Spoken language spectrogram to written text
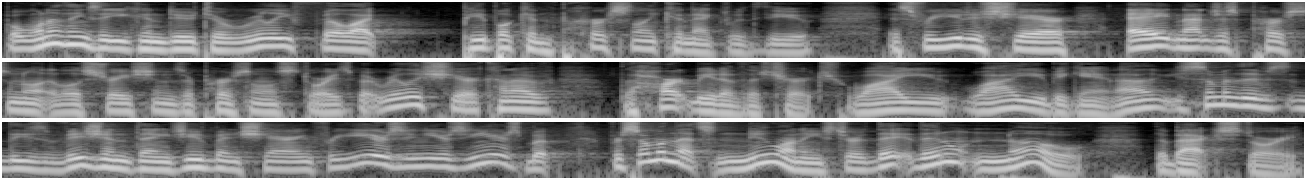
but one of the things that you can do to really feel like people can personally connect with you is for you to share a not just personal illustrations or personal stories, but really share kind of the heartbeat of the church, why you why you began. Uh, some of these these vision things you've been sharing for years and years and years, but for someone that's new on Easter, they, they don't know the backstory.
